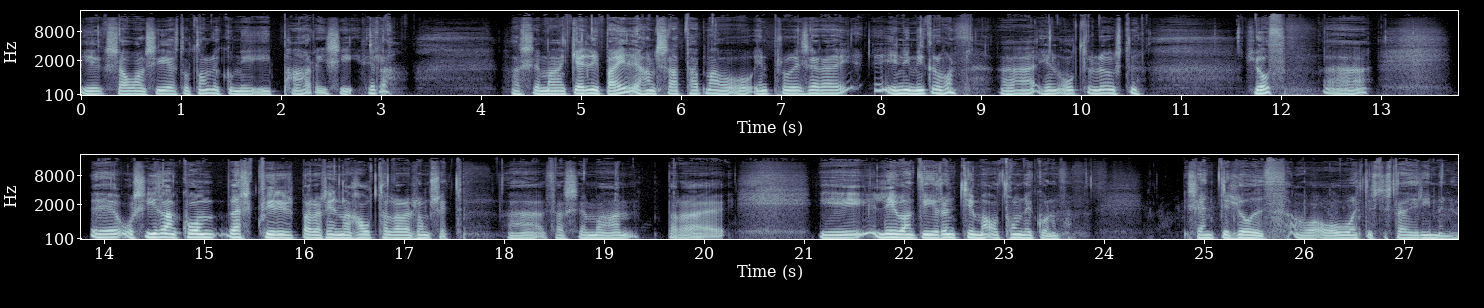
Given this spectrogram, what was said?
ég sá hann síðast á tónleikum í, í París í fyrra þar sem hann gerði bæði, hann satt hann og improviseraði inn í mikrofón hinn ótrúlegustu hljóð. Uh, og síðan kom verk fyrir bara reyna hátalara hljómsveit. Þar sem hann bara í lifandi í rauntíma á tónleikunum sendi hljóðið á óvendustu staði í rýminu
